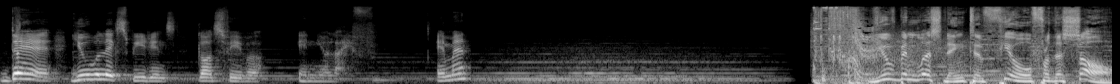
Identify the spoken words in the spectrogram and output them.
there you will experience God's favor in your life. Amen. You've been listening to Fuel for the Soul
